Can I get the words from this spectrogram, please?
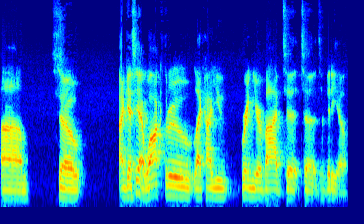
Um, so I guess yeah, walk through like how you bring your vibe to to, to video.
